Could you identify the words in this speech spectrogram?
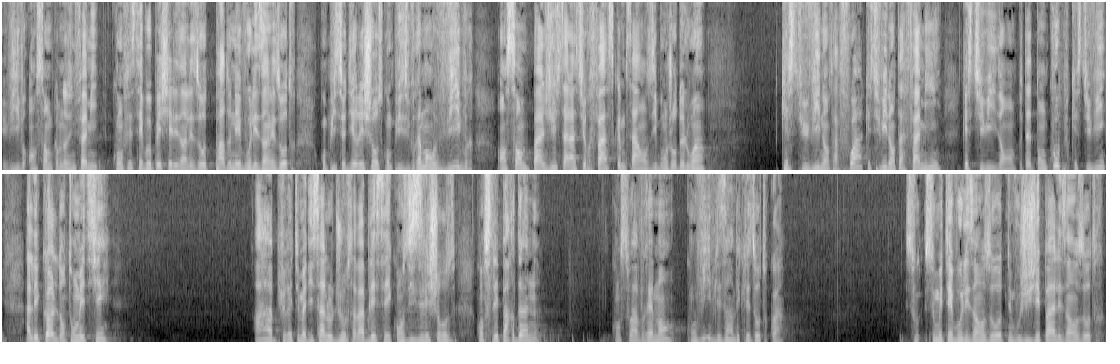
vivre ensemble comme dans une famille. Confessez vos péchés les uns les autres. Pardonnez-vous les uns les autres. Qu'on puisse se dire les choses, qu'on puisse vraiment vivre ensemble, pas juste à la surface comme ça. On se dit bonjour de loin. Qu'est-ce que tu vis dans ta foi? Qu'est-ce que tu vis dans ta famille? Qu'est-ce que tu vis dans peut-être ton couple? Qu'est-ce que tu vis à l'école, dans ton métier? Ah, purée, tu m'as dit ça l'autre jour, ça va blesser. Qu'on se dise les choses, qu'on se les pardonne. Qu'on soit vraiment, qu'on vive les uns avec les autres, quoi. Soumettez-vous les uns aux autres, ne vous jugez pas les uns aux autres.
